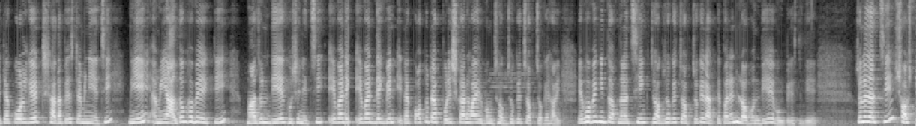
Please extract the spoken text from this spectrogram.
এটা কোলগেট সাদা পেস্ট আমি নিয়েছি। নিয়ে আমি আলতোভাবে একটি মাজুন দিয়ে ঘষে নিচ্ছি। এবার এবার দেখবেন এটা কতটা পরিষ্কার হয় এবং ঝকঝকে চকচকে হয়। এভাবে কিন্তু আপনারা ছিঙ্ক ঝকঝকে চকচকে রাখতে পারেন লবণ দিয়ে এবং পেস্ট দিয়ে। চলে যাচ্ছি ষষ্ঠ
